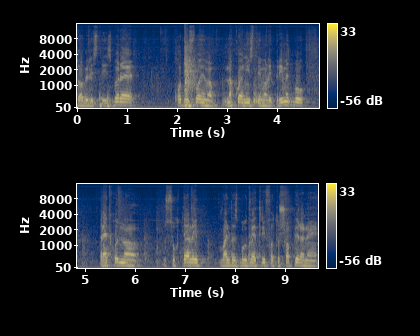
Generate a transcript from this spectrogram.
dobili ste izbore pod uslovima na koje niste imali primetbu. Prethodno su hteli, valjda zbog dve, tri photoshopirane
